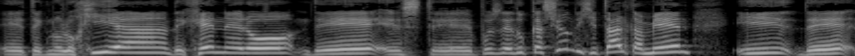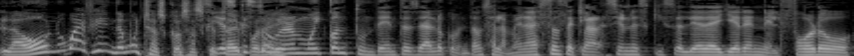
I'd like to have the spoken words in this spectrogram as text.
eh, tecnología, de género, de este, pues de educación digital también y de la ONU, bueno, en fin, de muchas cosas que Sí, es trae que por ahí. estuvieron muy contundentes, ya lo comentamos a la mañana, estas declaraciones que hizo el día de ayer en el foro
